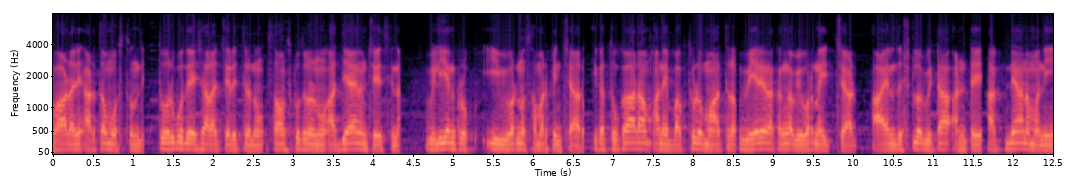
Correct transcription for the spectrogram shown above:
వాడని అర్థం వస్తుంది. తూర్పు దేశాల చరిత్రను సంస్కృతులను అధ్యయనం చేసిన విలియన్ క్రూక్ ఈ వివరణ సమర్పించారు. ఇక తుకారాం అనే భక్తుడు మాత్రం వేరే రకంగా వివరణ ఇచ్చాడు. ఆయన దృష్టిలో విటా అంటే అజ్ఞానమని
